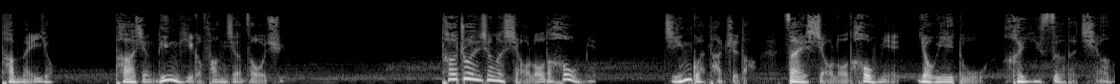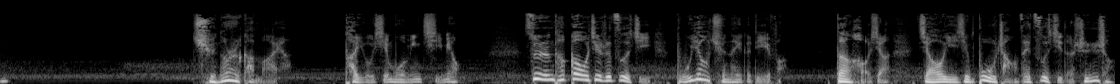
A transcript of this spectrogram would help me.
他没有，他向另一个方向走去。他转向了小楼的后面，尽管他知道在小楼的后面有一堵黑色的墙。去那儿干嘛呀？他有些莫名其妙。虽然他告诫着自己不要去那个地方。但好像脚已经不长在自己的身上，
